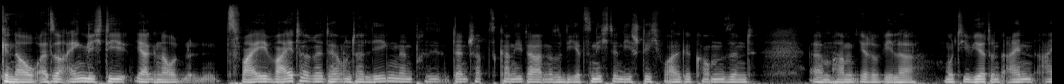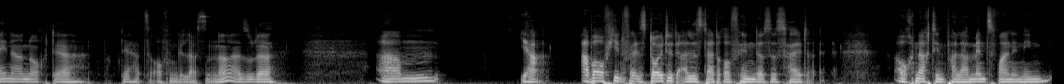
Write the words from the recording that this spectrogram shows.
Genau, also eigentlich die, ja genau, zwei weitere der unterlegenen Präsidentschaftskandidaten, also die jetzt nicht in die Stichwahl gekommen sind, ähm, haben ihre Wähler motiviert und ein, einer noch, der, der hat es offen gelassen. Ne? Also da, ähm, ja, aber auf jeden Fall, es deutet alles darauf hin, dass es halt auch nach den Parlamentswahlen in den,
